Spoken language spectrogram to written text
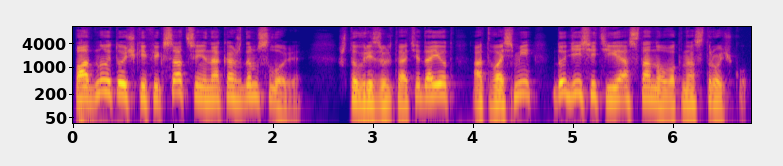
по одной точке фиксации на каждом слове, что в результате дает от 8 до 10 остановок на строчку.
